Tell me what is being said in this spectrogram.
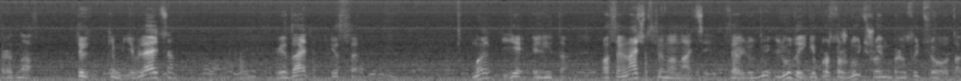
серед нас тих, ким являється, віддайте і все. Ми є еліта. Остальна частина нації це люди, люди, які просто ждуть, що їм принесуть цього так.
